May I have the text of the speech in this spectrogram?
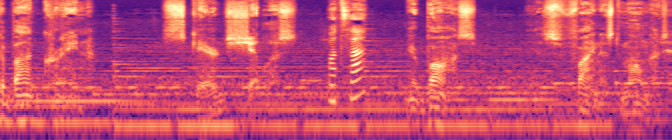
Ichabod Crane. Scared shitless. What's that? Your boss. His finest moment.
